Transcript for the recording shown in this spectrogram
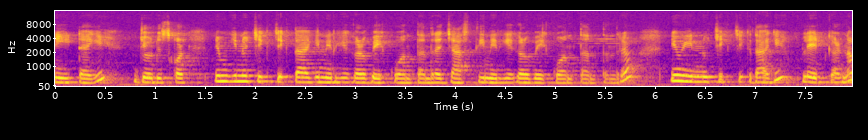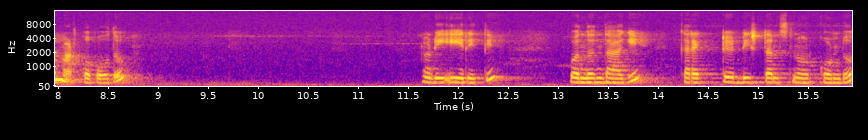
ನೀಟಾಗಿ ಜೋಡಿಸ್ಕೊಳ್ಳಿ ನಿಮಗಿನ್ನೂ ಚಿಕ್ಕ ಚಿಕ್ಕದಾಗಿ ನಿರಿಗೆಗಳು ಬೇಕು ಅಂತಂದರೆ, ಜಾಸ್ತಿ ನಿರಿಗೆಗಳು ಬೇಕು ಅಂತಂತಂದ್ರೆ, ನೀವು ಇನ್ನೂ ಚಿಕ್ಕ ಚಿಕ್ಕದಾಗಿ ಪ್ಲೇಟ್ಗಳನ್ನ ಮಾಡ್ಕೋಬೋದು. ನೋಡಿ, ಈ ರೀತಿ ಒಂದೊಂದಾಗಿ ಕರೆಕ್ಟ್ ಡಿಸ್ಟೆನ್ಸ್ ನೋಡಿಕೊಂಡು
